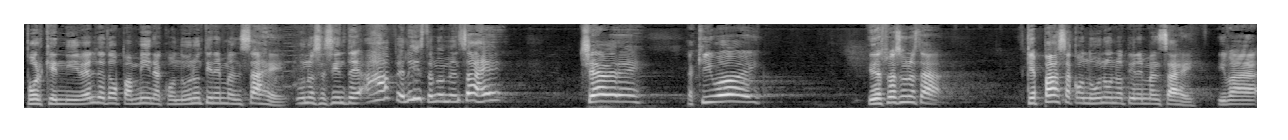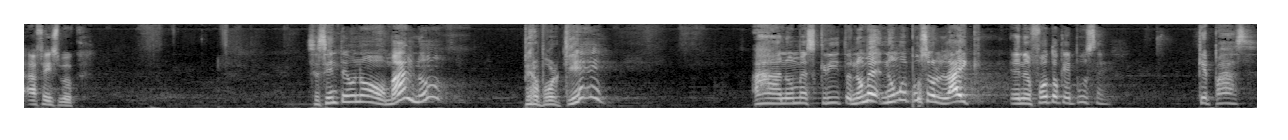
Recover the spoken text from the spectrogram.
Porque el nivel de dopamina, cuando uno tiene mensaje, uno se siente, ah, feliz, tengo un mensaje chévere, aquí voy. Y después uno está, ¿qué pasa cuando uno no tiene mensaje y va a Facebook? Se siente uno mal, ¿no? ¿Pero por qué? Ah, no me ha escrito, no me, no me puso like en la foto que puse. ¿Qué pasa?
